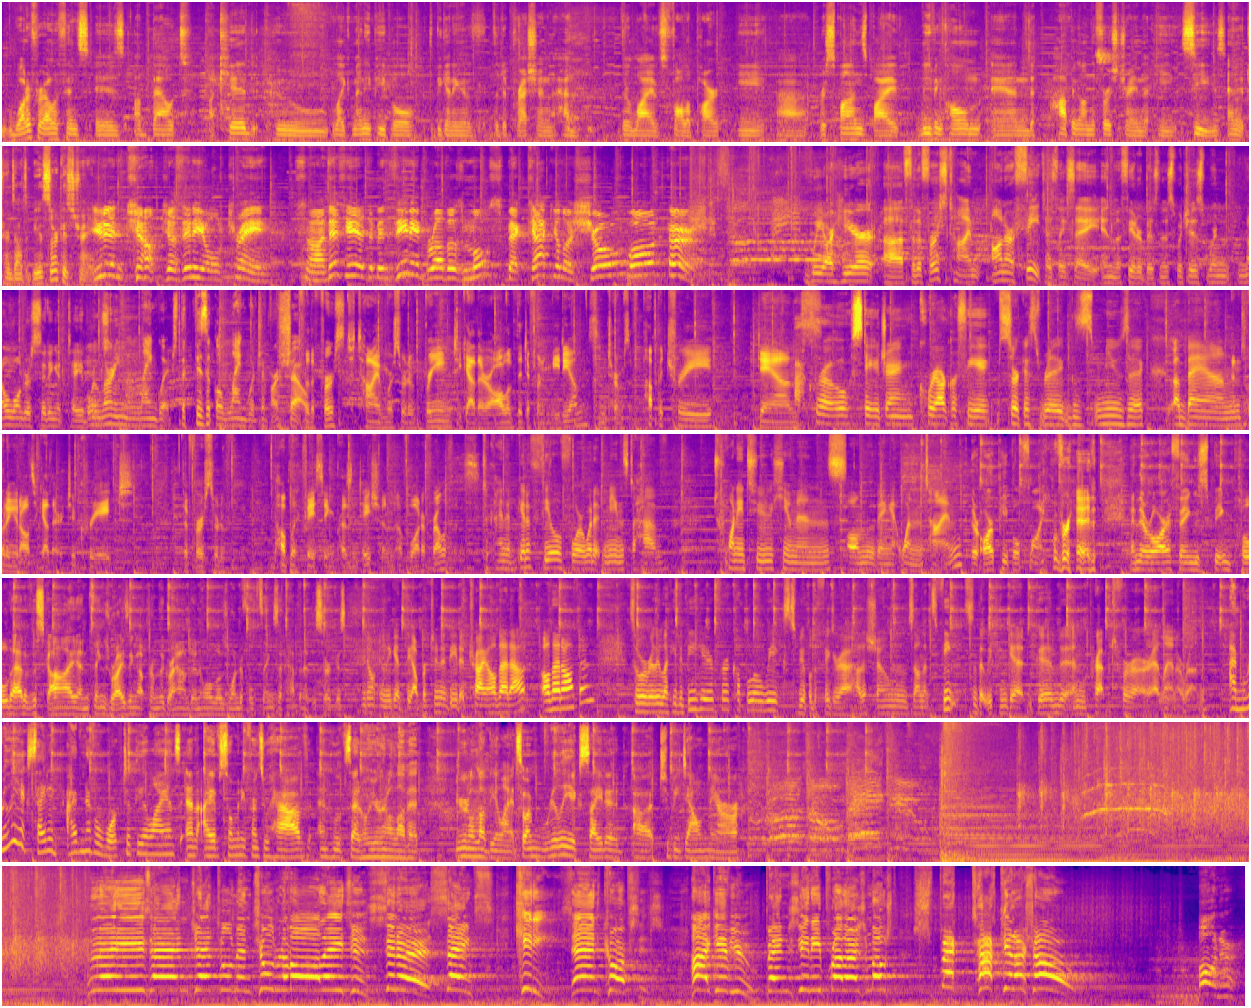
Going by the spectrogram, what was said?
Water for Elephants is about a kid who, like many people at the beginning of the Depression, had their lives fall apart. He uh, responds by leaving home and hopping on the first train that he sees, and it turns out to be a circus train. You didn't jump just any old train, son. This here is the Benzini Brothers' most spectacular show on earth. We are here uh, for the first time on our feet, as they say in the theater business, which is we're no longer sitting at tables. We're learning the language, the physical language of our show. For the first time, we're sort of bringing together all of the different mediums in terms of puppetry, dance, acro, staging, choreography, circus rigs, music, a band. And putting it all together to create the first sort of public-facing presentation of Water for Elephants. To kind of get a feel for what it means to have 22 humans all moving at one time. There are people flying overhead and there are things being pulled out of the sky and things rising up from the ground and all those wonderful things that happen at the circus. You don't really get the opportunity to try all that out all that often. So we're really lucky to be here for a couple of weeks to be able to figure out how the show moves on its feet so that we can get good and prepped for our Atlanta run. I'm really excited. I've never worked at the Alliance and I have so many friends who have and who have said, oh, you're gonna love it. You're gonna love the Alliance. So I'm really excited uh, to be down there. Corpses, I give you Benzini Brothers' most spectacular show on earth.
